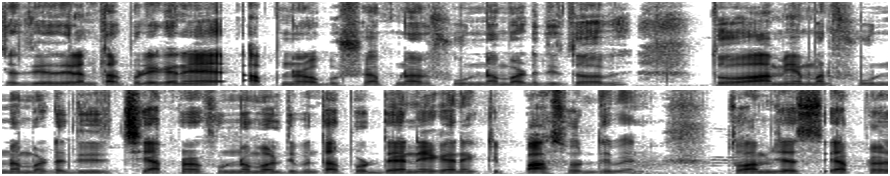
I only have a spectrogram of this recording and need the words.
যা দিয়ে দিলাম। তারপর এখানে আপনার অবশ্যই আপনার ফোন নাম্বারটা দিতে হবে। তো আমি আমার ফোন নাম্বারটা দিয়ে দিচ্ছি। আপনার ফোন নাম্বার দিবেন, তারপর দেন এখানে একটি পাসওয়ার্ড দেবেন। তো আমি জাস্ট আপনার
